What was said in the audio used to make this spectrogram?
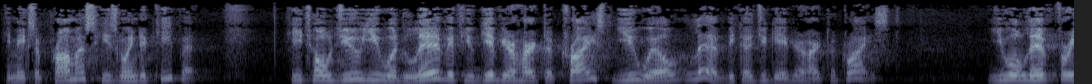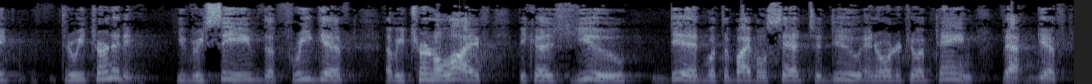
He makes a promise, He's going to keep it. He told you you would live if you give your heart to Christ. You will live because you gave your heart to Christ. You will live for through eternity You've received the free gift of eternal life because you did what the Bible said to do in order to obtain that gift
